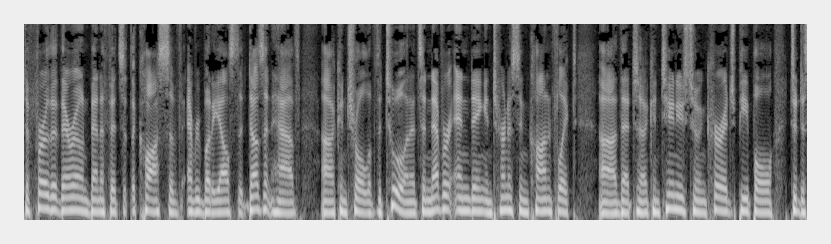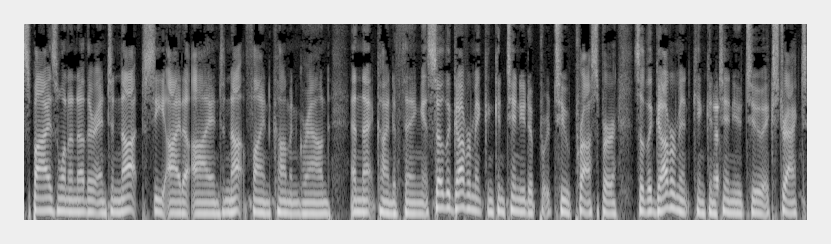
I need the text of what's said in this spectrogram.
to further their own benefits at the costs of everybody else that doesn't have uh, control of the tool. And it's a never-ending internecine conflict uh, that uh, continues to encourage people to despise one another and to not see eye to eye and to not find common ground and that kind of thing. So the government can continue to to prosper. So the government can continue to extract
